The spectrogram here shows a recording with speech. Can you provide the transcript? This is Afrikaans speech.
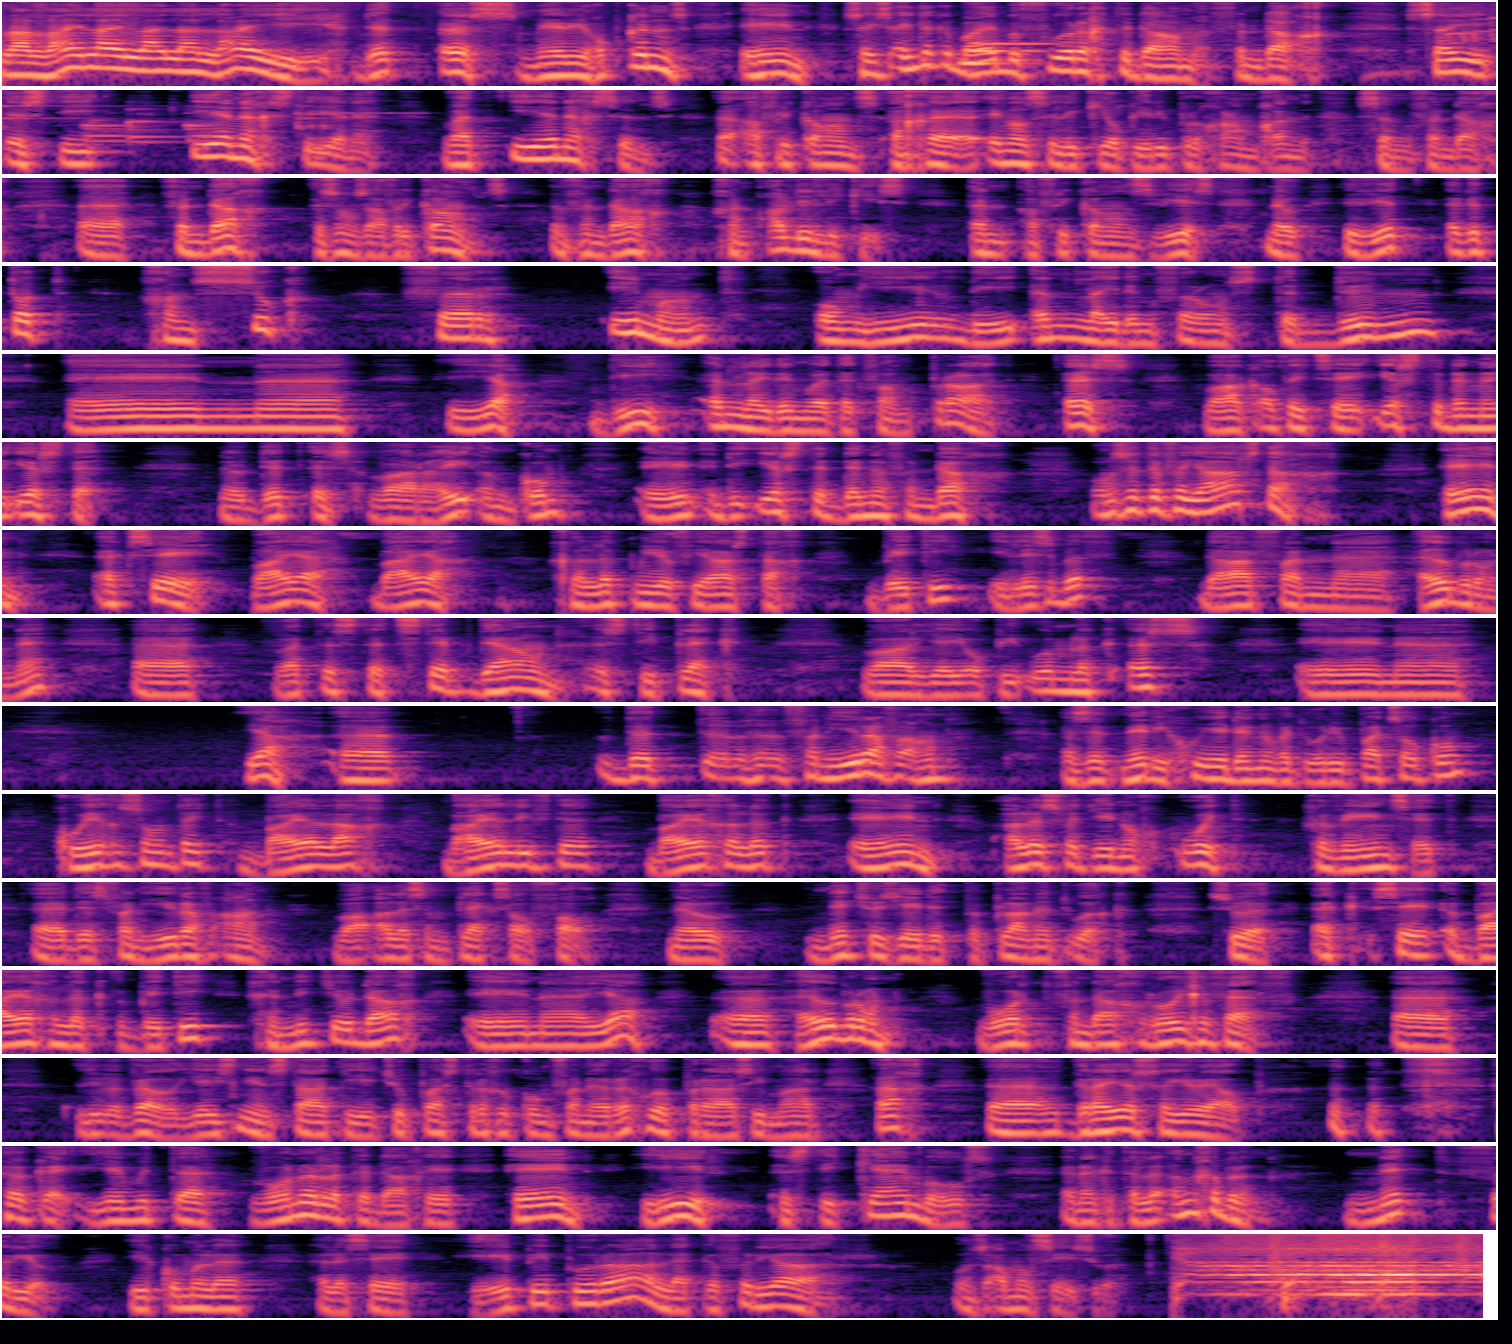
La lai lai lai lai lai, dit is Mary Hopkins en sy is eindelijk een baie bevoorrechte dame vandag. Sy is die enigste ene wat enigszins een Afrikaans, een Engelse liekie op hierdie program gaan sing vandag. Uh, vandag is ons Afrikaans en vandag gaan al die liekies in Afrikaans wees. Nou, jy weet, ek het tot gaan soek vir iemand om hier die inleiding vir ons te doen en uh, ja, die inleiding wat ek van praat is, waar ek altyd sê, eerste dinge eerste. Nou dit is waar hy inkom en die eerste dinge vandag. Ons het een verjaarsdag en ek sê, baie, baie geluk met jou verjaarsdag Betty Elizabeth, daar van uh, Heilbron, ne? Uh, wat is dit? Step Down is die plek waar jy op die oomlik is en uh, ja, uh, dit, uh, van hier af aan is dit net die goeie dinge wat oor die pad sal kom, goeie gezondheid, baie lach, baie liefde, baie geluk en alles wat jy nog ooit gewens het, uh, dis van hier af aan waar alles in plek sal val. Nou, net soos jy dit beplan het ook. So, ek sê, baie geluk Betty, geniet jou dag en uh, ja, uh, Heilbron word vandag rooi geverf. Uh, wel, jy is nie in staat, jy het jou pas teruggekom van een rugoperatie, maar ach, uh, dreier sal jou help. ok, jy moet een wonderlijke dag hee, en hier is die Campbells, en ek het hulle ingebring, net vir jou. Hier kom hulle, hulle sê, Happy Pura, lekker verjaar. Ons allemaal sê so. Ja, ja,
